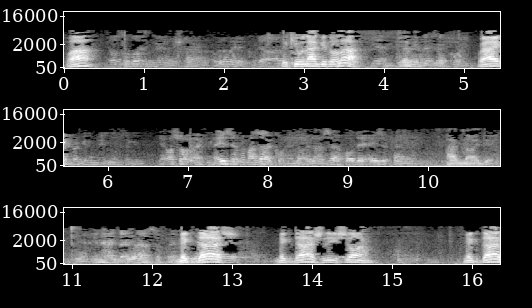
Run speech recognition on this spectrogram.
What? The Kiuna Gedolah. Right? Yeah, also, uh, Ezer from Azar Kohen, no? El all the Ezer family. I have no idea. Mikdash, Mikdash Rishon, Mikdash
